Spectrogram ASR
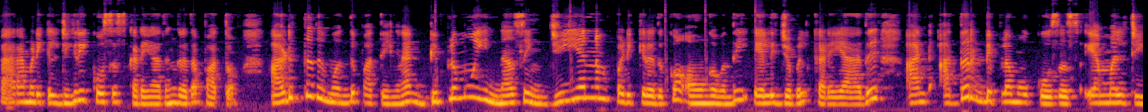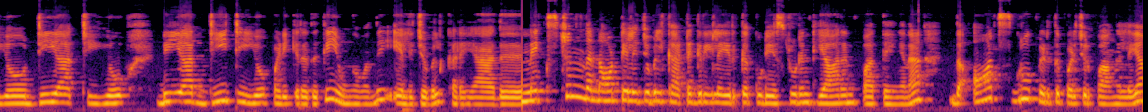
பேராமெடிக்கல் டிகிரி கோர்சஸ் கிடையாதுங்கிறத பார்த்தோம். அடுத்தது வந்து பாத்தீங்கன்னா டிப்ளமோ இன் நர்சிங் ஜிஎன்எம் படிக்கிறதுக்கும் அவங்க வந்து எலிஜிபிள் கிடையாது. And other diploma courses MLTO DRTO DRTDO படிக்கிறதுக்கு இவங்க வந்து எலிஜிபிள் கிடையாது. நெக்ஸ்ட் இந்த நாட் எலிஜிபிள் கேட்டகரியில இருக்கக்கூடிய ஸ்டூடெண்ட் யாருன்னு பாத்தீங்கன்னா இந்த ஆர்ட்ஸ் குரூப் எடுத்து படிச்சிருப்பாங்க இல்லையா?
